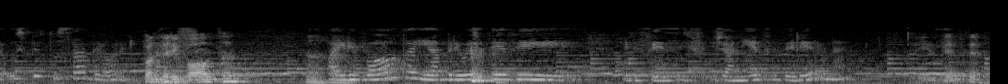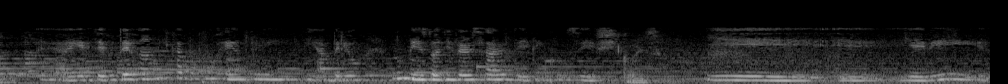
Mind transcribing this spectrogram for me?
é, o Espírito sabe a hora que Quando ele volta, Aí ele volta e abriu, ele teve Ele fez em janeiro, fevereiro, né? Aí ele teve derrame. Aí ele teve o derrame e acabou morrendo em, em abril, no mês do aniversário dele, inclusive. Coisa. E, e, e ele,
